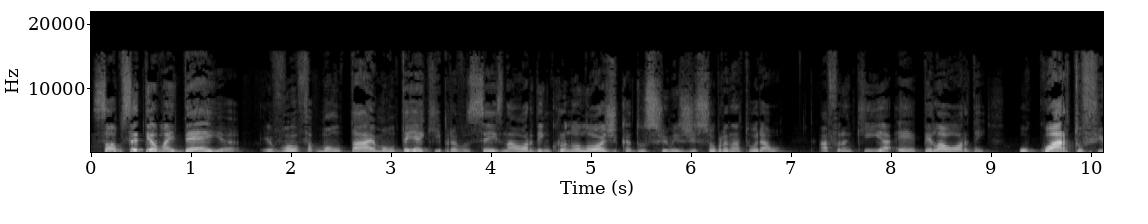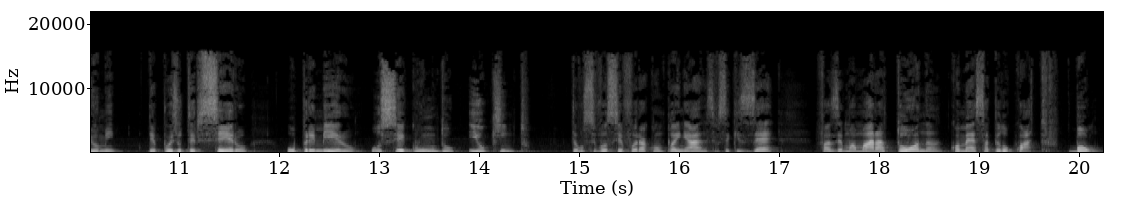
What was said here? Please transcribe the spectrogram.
Só para você ter uma ideia, eu vou montar, eu montei aqui para vocês na ordem cronológica dos filmes de sobrenatural. A franquia é pela ordem: o quarto filme, depois o terceiro, o primeiro, o segundo e o quinto. Então, se você for acompanhar, se você quiser fazer uma maratona, começa pelo quatro. Bom,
